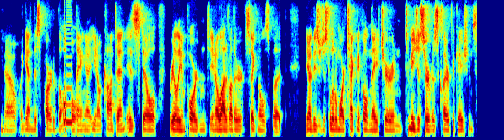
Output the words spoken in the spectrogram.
you know again this part of the whole thing uh, you know content is still really important you know a lot of other signals but you know these are just a little more technical in nature and to me just serve as clarifications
